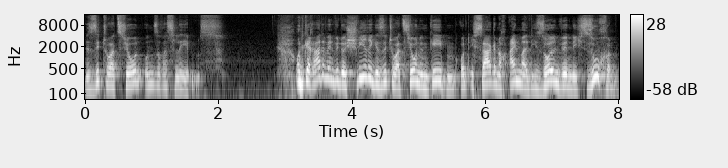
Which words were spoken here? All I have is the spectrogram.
Situation unseres Lebens. Und gerade wenn wir durch schwierige Situationen gehen, und ich sage noch einmal, die sollen wir nicht suchen,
